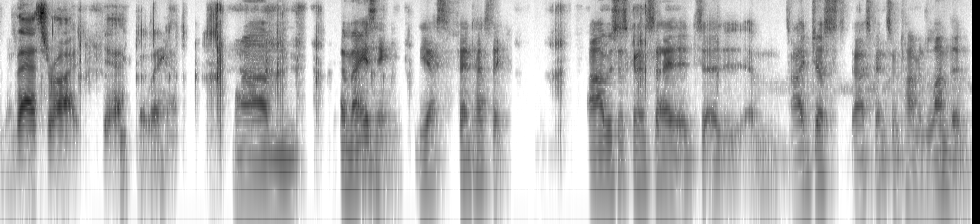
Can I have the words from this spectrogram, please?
That's right. Yeah. yeah. Um, amazing. Yes, fantastic. I was just going to say that uh, um, I just I spent some time in London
